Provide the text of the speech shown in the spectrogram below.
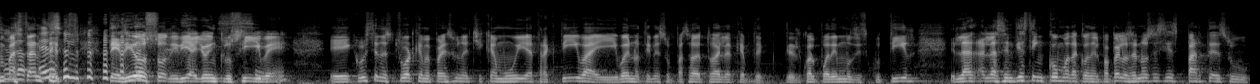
bastante tedioso, diría yo inclusive. Eh, Kristen Stewart, que me parece una chica muy atractiva y bueno, tiene su pasado de Twilight que, del cual podemos discutir. La, la sentías incómoda con el papel, o sea, no sé si es parte de su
